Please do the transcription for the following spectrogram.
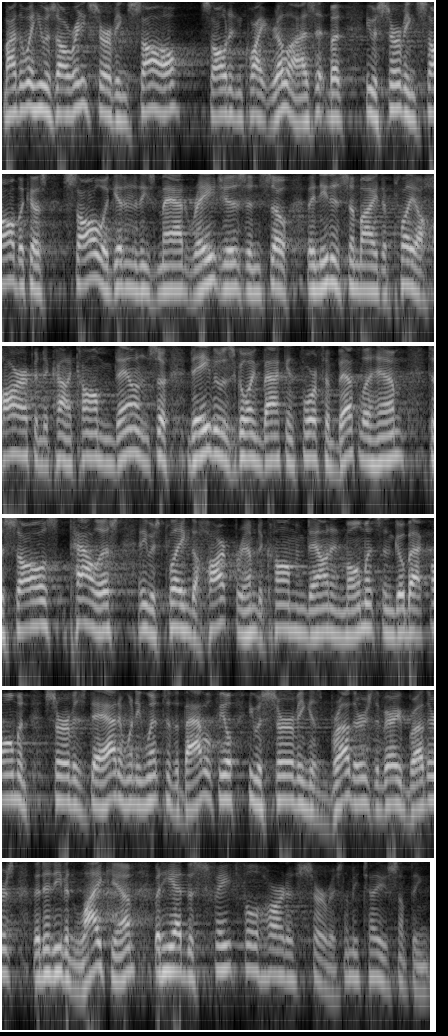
By the way, he was already serving Saul. Saul didn't quite realize it, but he was serving Saul because Saul would get into these mad rages, and so they needed somebody to play a harp and to kind of calm him down. And so David was going back and forth from Bethlehem to Saul's palace, and he was playing the harp for him to calm him down in moments and go back home and serve his dad. And when he went to the battlefield, he was serving his brothers, the very brothers that didn't even like him, but he had this faithful heart of service. Let me tell you something.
